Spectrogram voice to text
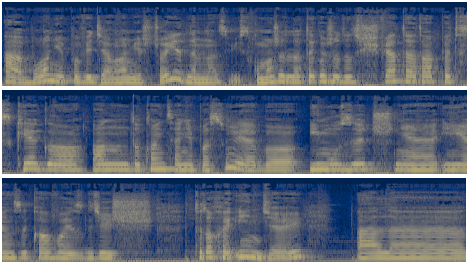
A, bo nie powiedziałam jeszcze o jednym nazwisku. Może dlatego, że do świata raperskiego on do końca nie pasuje, bo i muzycznie, i językowo jest gdzieś trochę indziej ale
